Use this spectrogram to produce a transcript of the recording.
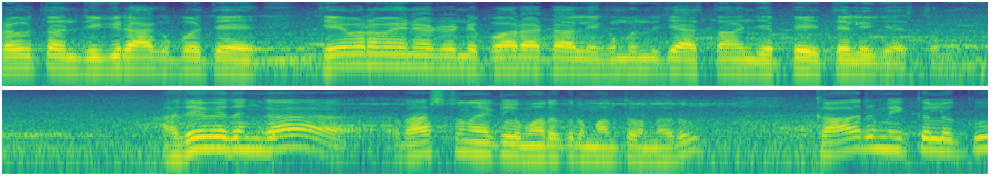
ప్రభుత్వం దిగి రాకపోతే తీవ్రమైనటువంటి పోరాటాలు ఇక ముందు చేస్తామని చెప్పి తెలియజేస్తున్నాం. అదేవిధంగా రాష్ట్ర నాయకులు మరొకరు మనతో ఉన్నారు. కార్మికులకు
